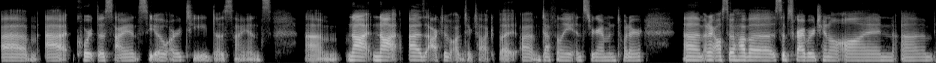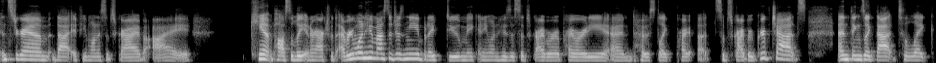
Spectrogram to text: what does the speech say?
um, at Court Does Science, C O R T Does Science. Um, not not as active on TikTok, but um, definitely Instagram and Twitter. Um, and I also have a subscriber channel on um, Instagram that if you want to subscribe, I can't possibly interact with everyone who messages me, but I do make anyone who's a subscriber a priority and host like pri- uh, subscriber group chats and things like that to like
